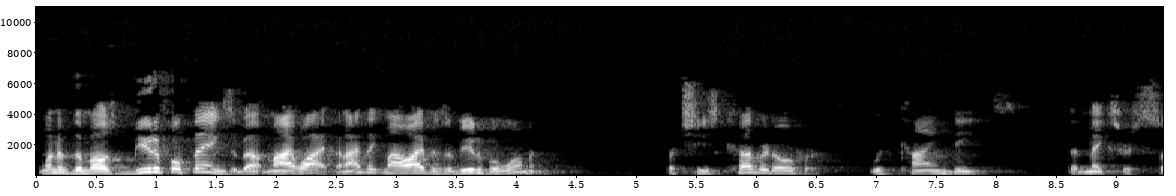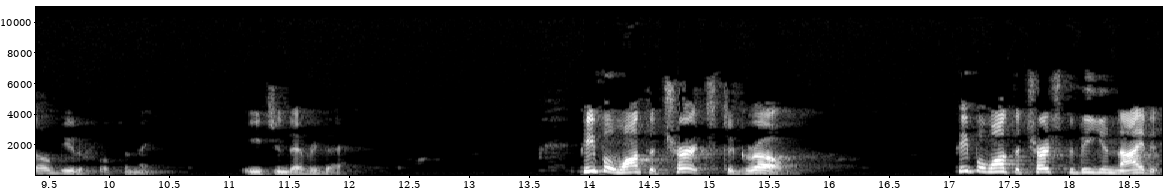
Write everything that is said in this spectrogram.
One of the most beautiful things about my wife, and I think my wife is a beautiful woman, but she's covered over with kind deeds that makes her so beautiful to me each and every day. People want the church to grow. People want the church to be united.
